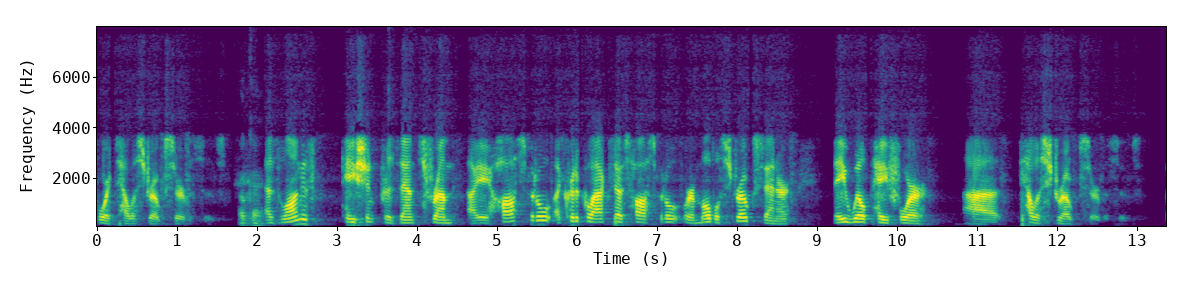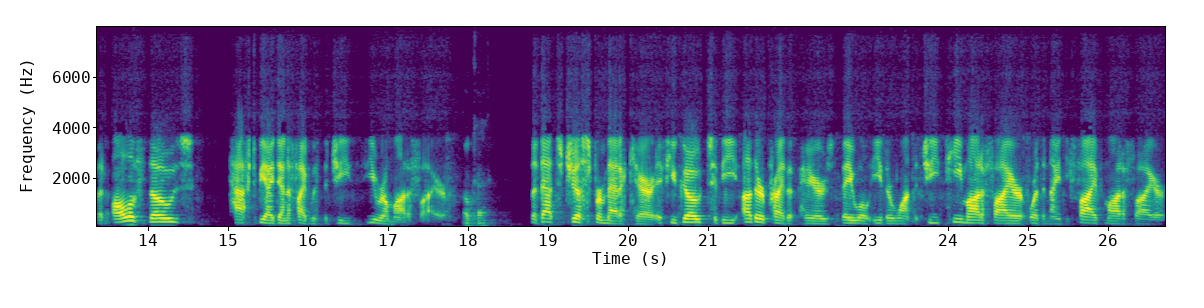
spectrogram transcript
for telestroke services. Okay. As long as patient presents from a hospital, a critical access hospital, or a mobile stroke center, they will pay for uh, telestroke services. But all of those have to be identified with the G0 modifier Okay. but that's just for Medicare. If you go to the other private payers, they will either want the GT modifier or the 95 modifier,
